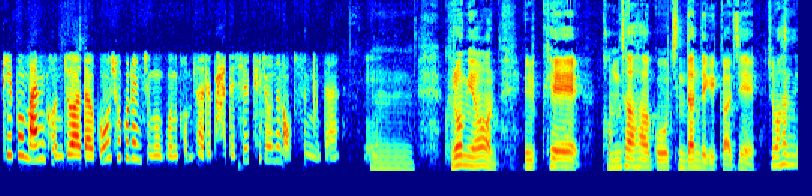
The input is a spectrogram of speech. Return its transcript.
피부만 건조하다고 쇼그렌 증후군 검사를 받으실 필요는 없습니다. 예. 음, 그러면 이렇게 검사하고 진단되기까지 좀 한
